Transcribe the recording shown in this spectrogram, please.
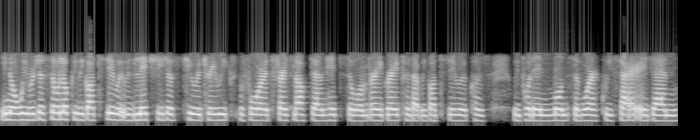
you know we were just so lucky we got to do it. It was literally just two or three weeks before the first lockdown hit, so I'm very grateful that we got to do it because we put in months of work. We started um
